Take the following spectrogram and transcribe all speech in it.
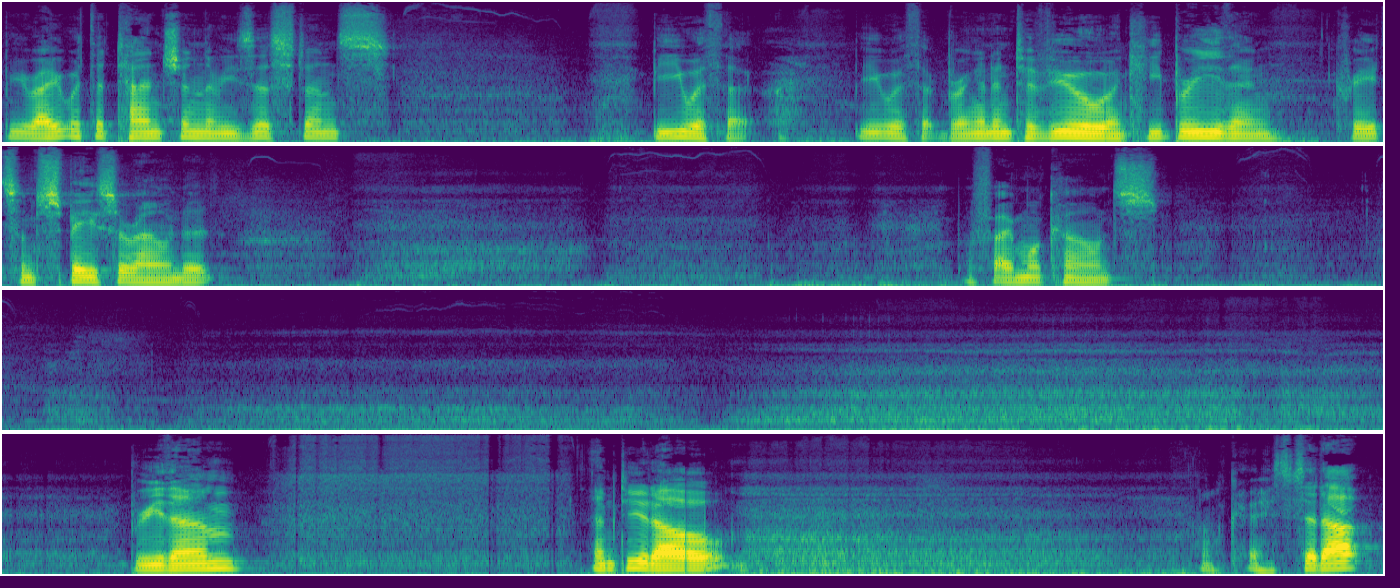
Be right with the tension, the resistance. Be with it. Be with it. Bring it into view and keep breathing. Create some space around it. Five more counts. Breathe in. Empty it out. Okay, sit up.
